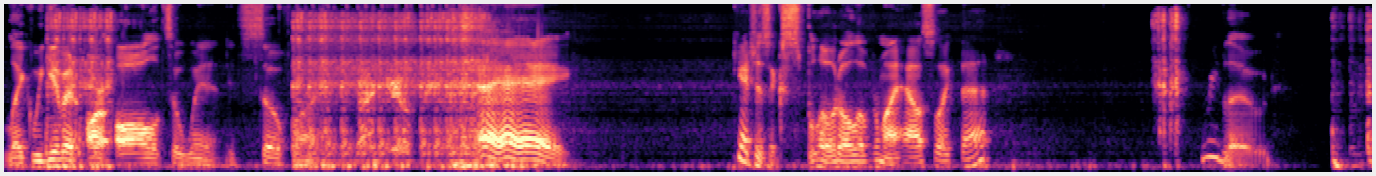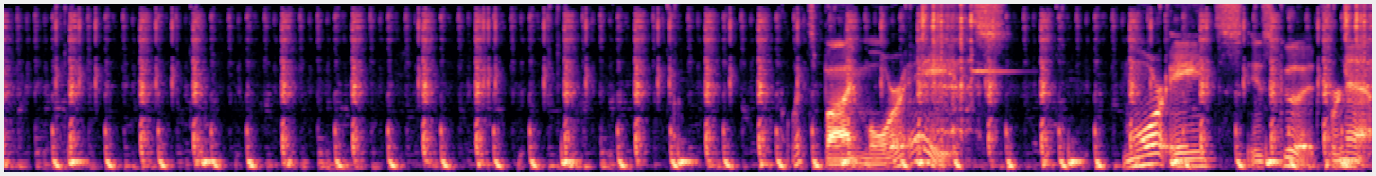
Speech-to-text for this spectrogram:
like we give it our all to win. It's so fun. Hey hey hey. Can't just explode all over my house like that reload Let's buy more AIDS. More AIDS is good for now.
